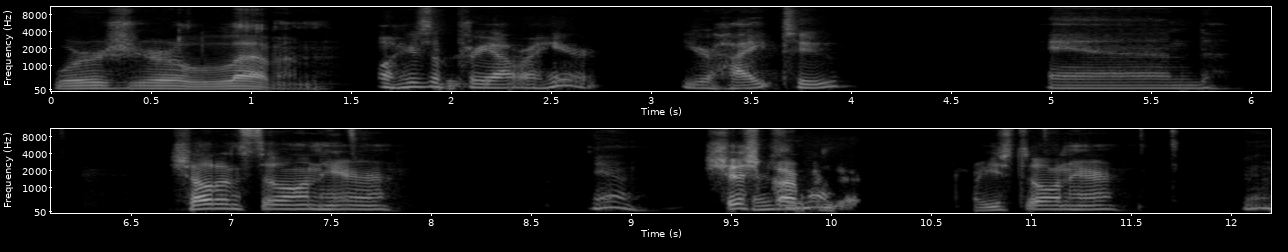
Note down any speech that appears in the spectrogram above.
Where's your eleven? Well, here's a pre-out right here. Your height too, and Sheldon's still on here. yeah, Shish There's enough. Carpenter, are you still on here? Yeah.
